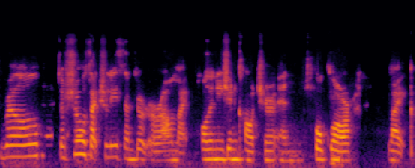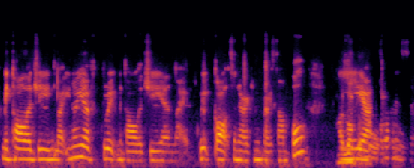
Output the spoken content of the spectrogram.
well, the show is actually centered around like Polynesian culture and folklore, like mythology. Like you know, you have Greek mythology and like Greek gods and everything. For example, I love yeah, that. this one is a,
